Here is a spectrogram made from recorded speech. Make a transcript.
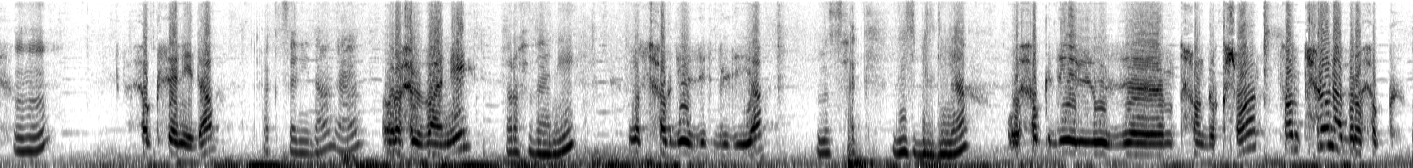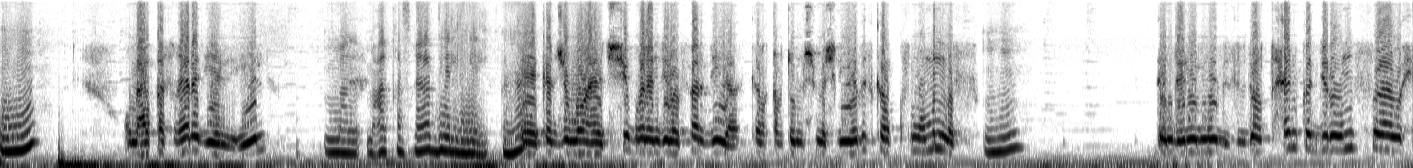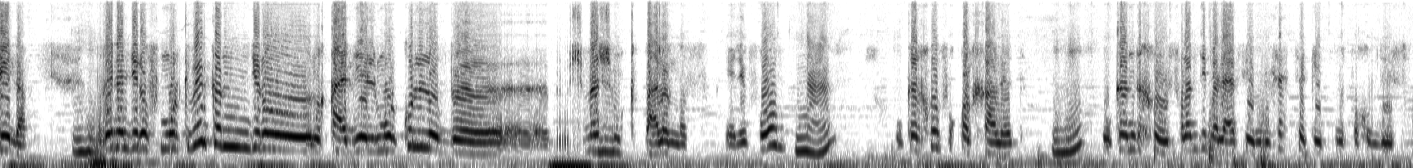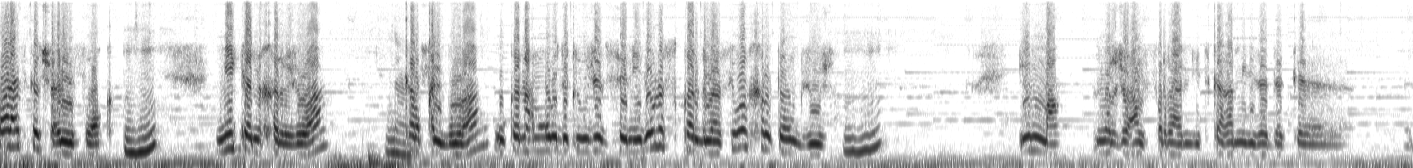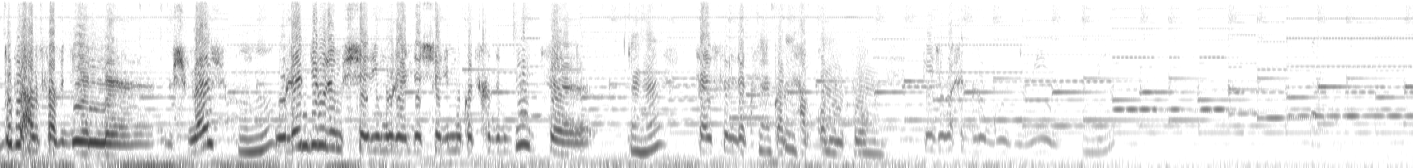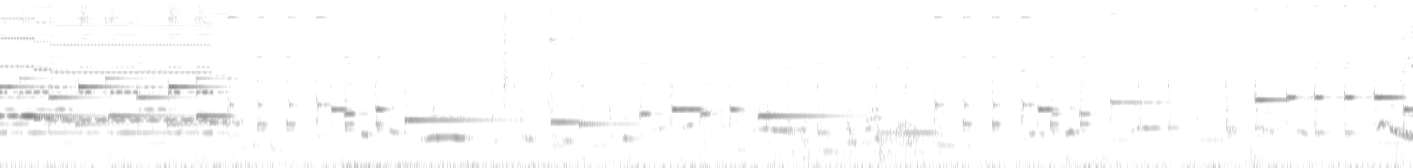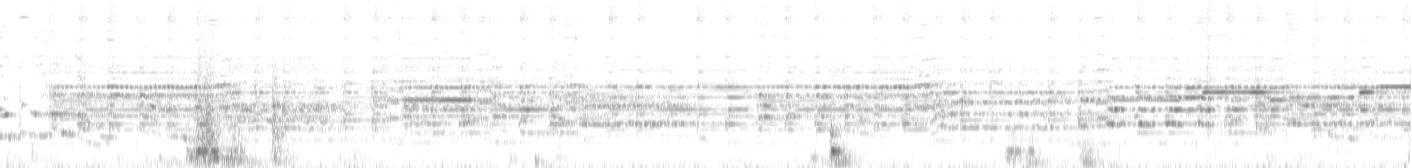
حك سنيدة. حك سنيدة نعم. روح الفاني. روح فاني. نص حك ديال زيت بلدية. نص حك زيت بلدية. وحك ديال اللوز آه، مطحون بالقشور. تنطحنوا نعبروا حك. أها ومعلقة صغيرة ديال الهيل. مع- معلقة صغيرة ديال الهيل. إيه، كنجمعوا هذا الشيء بغينا نديروا فردية. كنقبطوا المشماش اليابس كنقسموه من النص. كنديروا المول بالزبده والطحين وكنديروا نص وحيده بغينا نديرو في مول كبير كنديرو القاع ديال المول كله ب- بمشماش مقطع على النص يعني فوق. نعم. وكنخوي فوق الخليط. وكندخلو الفران ديما فيه من تحت كيتنفخ وبدا يصفر عاد كنشعلو الفوق. ملي كنخرجوها نعم. كنقلبوها وكنعمرو داك الوجه بالسنيده ولا السكر كلاصي ونخلطوهم بجوج. إما نرجعو على الفران اللي تكراميليزا داك آه، دوك الانصاف ديال آه، المشماش أها ولا نديرو لهم الشاليم ولا عندها الشاليم وكتخدم به ت- أها. تعسل داك السكر تحرقو من. الفوق كيجي واحد لوغو زوين. Thank you.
